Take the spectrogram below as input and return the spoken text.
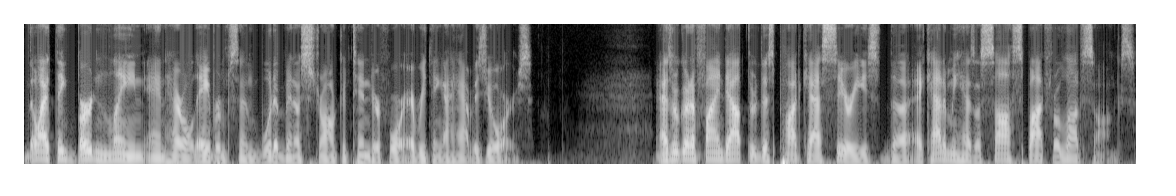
Though I think Burton Lane and Harold Adamson would have been a strong contender for Everything I Have Is Yours. As we're going to find out through this podcast series, the Academy has a soft spot for love songs.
